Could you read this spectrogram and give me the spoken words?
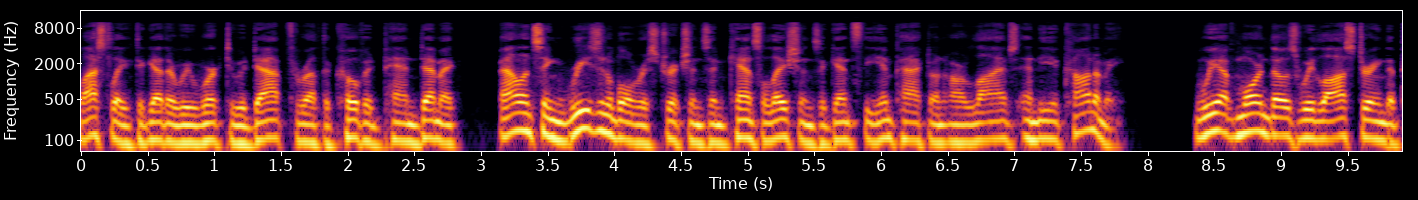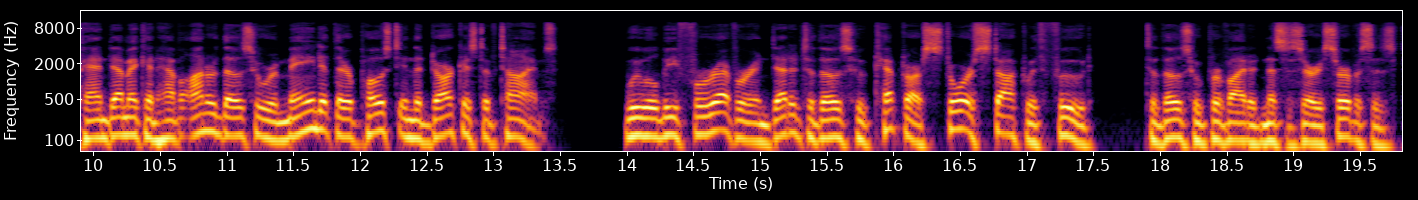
Lastly, together we work to adapt throughout the COVID pandemic balancing reasonable restrictions and cancellations against the impact on our lives and the economy. We have mourned those we lost during the pandemic and have honored those who remained at their post in the darkest of times. We will be forever indebted to those who kept our stores stocked with food, to those who provided necessary services,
